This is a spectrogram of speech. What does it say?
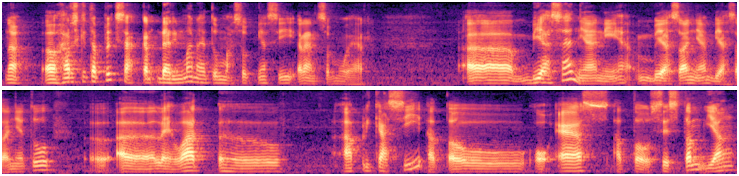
Nah, uh, harus kita periksa kan dari mana itu masuknya si ransomware. Uh, biasanya nih ya, biasanya biasanya tuh uh, uh, lewat uh, aplikasi atau OS atau sistem yang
